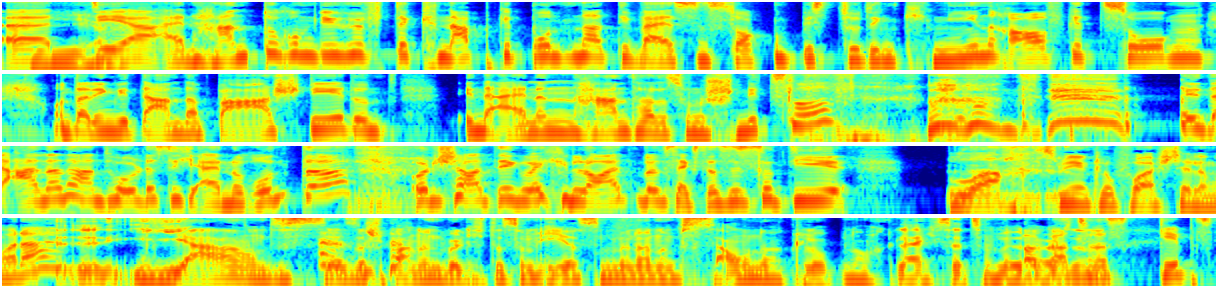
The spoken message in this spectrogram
äh, Ja. der ein Handtuch um die Hüfte knapp gebunden hat, die weißen Socken bis zu den Knien raufgezogen und dann irgendwie da an der Bar steht und in der einen Hand hat er so einen Schnitzel und in der anderen Hand holt er sich einen runter und schaut irgendwelchen Leuten beim Sex. Das ist so die Boah, Swingerclub-Vorstellung, oder? Äh, Ja, und es ist sehr, sehr spannend, weil ich das am ehesten mit einem Saunaclub noch gleichsetzen würde. Oh Gott, also, was gibt's?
